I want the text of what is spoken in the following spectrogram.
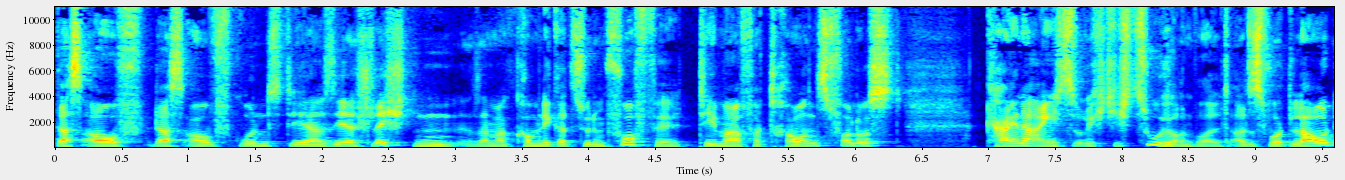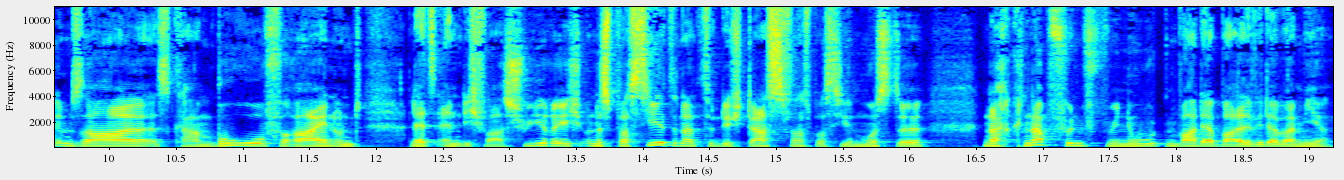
dass auf, dass aufgrund der sehr schlechten, sagen wir, Kommunikation im Vorfeld, Thema Vertrauensverlust, keiner eigentlich so richtig zuhören wollte. Also es wurde laut im Saal, es kamen Buhrufe rein und letztendlich war es schwierig und es passierte natürlich das, was passieren musste. Nach knapp fünf Minuten war der Ball wieder bei mir.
